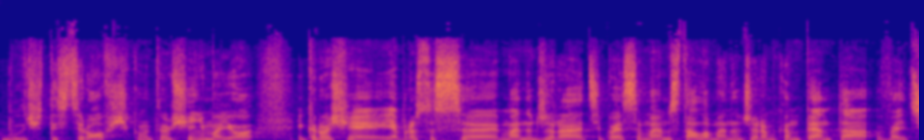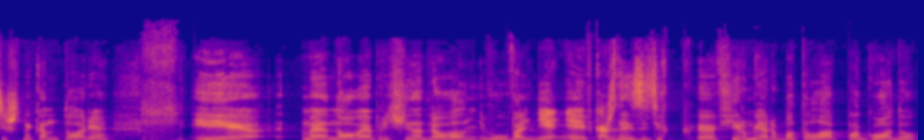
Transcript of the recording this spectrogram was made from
будучи тестировщиком. Это вообще не мое. И, короче, я просто с менеджера типа SMM стала менеджером контента в айтишной конторе. И моя новая причина для увольнения, и в каждой из этих э, фирм я работала по году,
